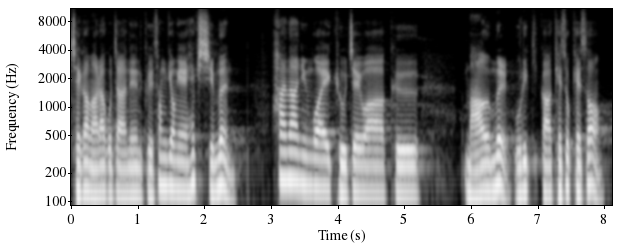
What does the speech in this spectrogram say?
제가 말하고자 하는 그 성경의 핵심은 하나님과의 교제와 그 마음을 우리가 계속해서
